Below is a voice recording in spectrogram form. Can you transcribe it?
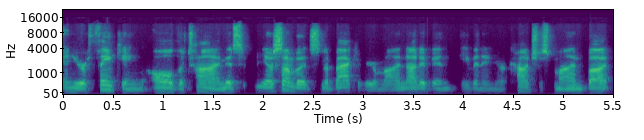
and you're thinking all the time. It's you know some of it's in the back of your mind not even even in your conscious mind but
